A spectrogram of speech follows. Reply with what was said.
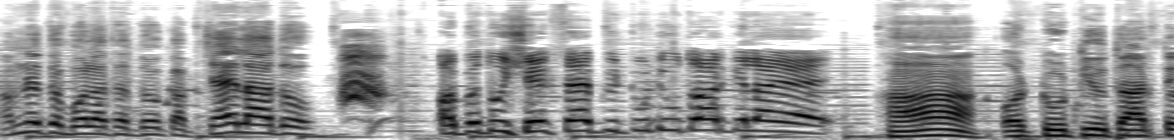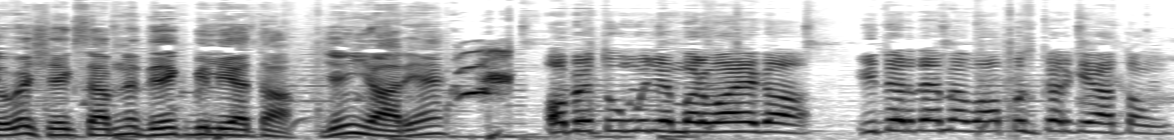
हमने तो बोला था दो कप चाय ला दो। अब तू शेख साहब की टूटी उतार के लाया है। हाँ और टूटी उतारते हुए शेख साहब ने देख भी लिया था। यही आ रहे हैं। अबे तू मुझे मरवाएगा। इधर दे मैं वापस करके आता हूँ।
